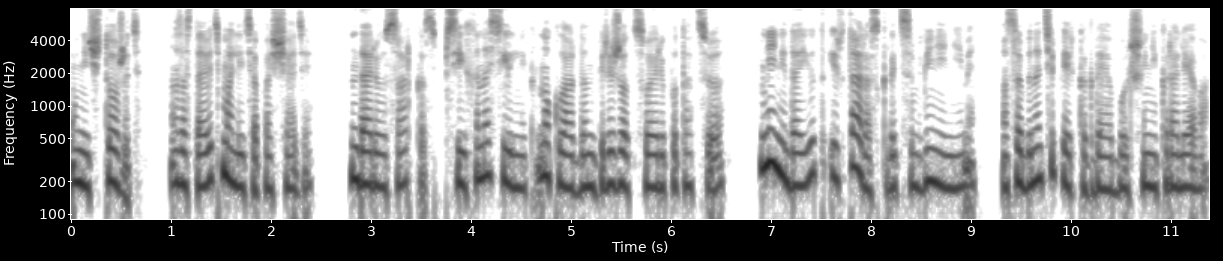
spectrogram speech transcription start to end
уничтожить, заставить молить о пощаде. Дариус Аркас — псих и насильник, но Кларден бережет свою репутацию. Мне не дают и рта раскрыть с обвинениями, особенно теперь, когда я больше не королева.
